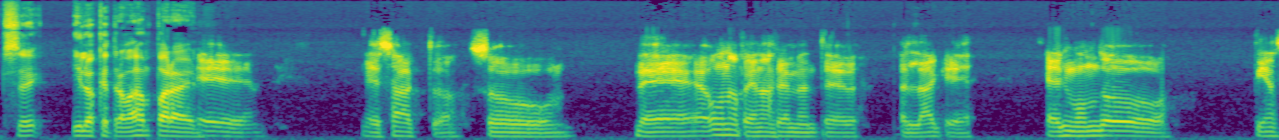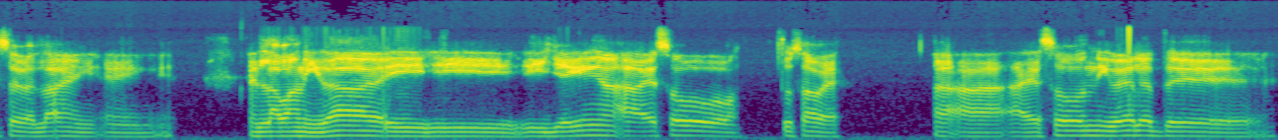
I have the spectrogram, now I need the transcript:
Sí, y los que trabajan para él. Eh, exacto. So, es una pena realmente, ¿verdad? Que el mundo piense, ¿verdad? En, en, la vanidad y, lleguen a, eso, tú sabes, a, a, esos niveles de,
